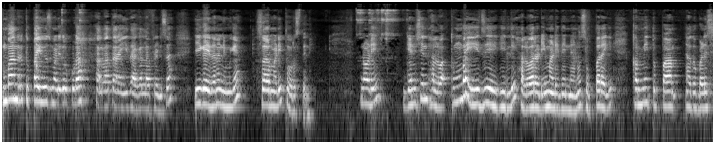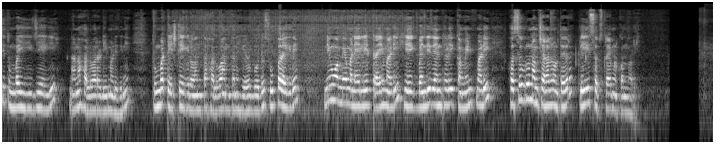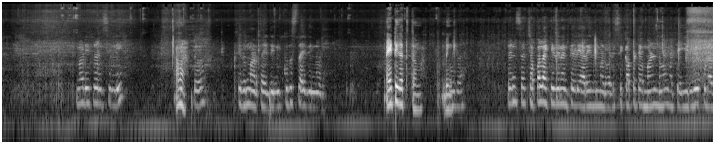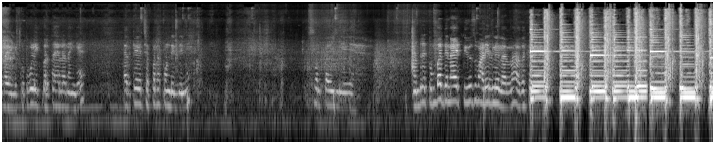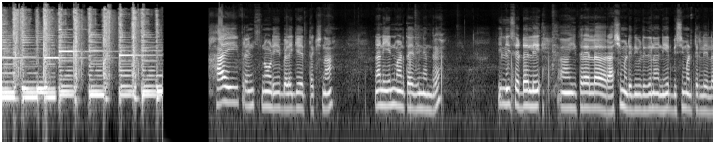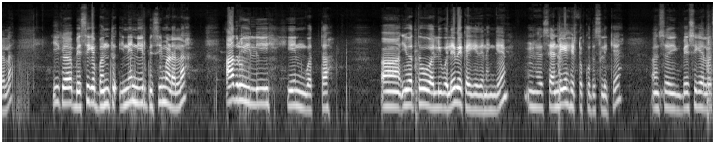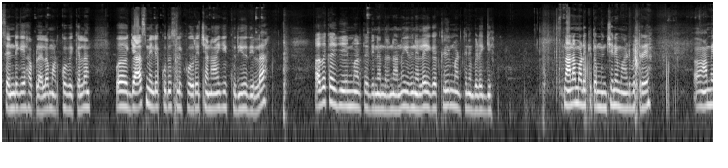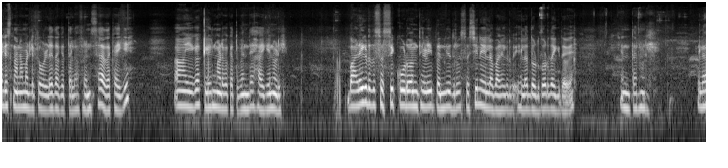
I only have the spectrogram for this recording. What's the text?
ತುಂಬಾ ಅಂದ್ರೆ ತುಪ್ಪ ಯೂಸ್ ಮಾಡಿದ್ರು ಕೂಡ ಹಲ್ವಾ ತರ ಇದಾಗಲ್ಲ ಫ್ರೆಂಡ್ಸ್ ಈಗ ಇದನ್ನ ನಿಮಗೆ ಸರ್ವ್ ಮಾಡಿ ತೋರಿಸ್ತೀನಿ. ನೋಡಿ ಗೆಣಸಿನ ಹಲ್ವಾ ತುಂಬ ಈಸಿಯಾಗಿ ಇಲ್ಲಿ ಹಲ್ವಾ ರೆಡಿ ಮಾಡಿದ್ದೀನಿ ನಾನು. ಸೂಪರಾಗಿ ಕಮ್ಮಿ ತುಪ್ಪ ಅದು ಬಳಸಿ ತುಂಬ ಈಸಿಯಾಗಿ ನಾನು ಹಲ್ವಾ ರೆಡಿ ಮಾಡಿದ್ದೀನಿ. ತುಂಬ ಟೇಸ್ಟಿಯಾಗಿರುವಂಥ ಹಲ್ವಾ ಅಂತಲೇ ಹೇಳ್ಬೋದು. ಸೂಪರ್ ಆಗಿದೆ. ನೀವು ಒಮ್ಮೆ ಮನೆಯಲ್ಲಿ ಟ್ರೈ ಮಾಡಿ ಹೇಗೆ ಬಂದಿದೆ ಅಂಥೇಳಿ ಕಮೆಂಟ್ ಮಾಡಿ. ಹೊಸಬ್ರು ನಮ್ಮ ಚಾನಲ್ ನೋಡ್ತಾ ಇದ್ರೆ ಪ್ಲೀಸ್ ಸಬ್ಸ್ಕ್ರೈಬ್ ಮಾಡ್ಕೊಂಡು ನೋಡಿ. ನೋಡಿ ಫ್ರೆಂಡ್ಸ್ ಇಲ್ಲಿ ಅಮ್ಮ. ಇದನ್ನ ಮಾಡ್ತಾ ಇದ್ದೀನಿ ಕುದಿಸ್ತಾ ಇದ್ದೀನಿ ನೋಡಿ. ನೈಟಿಗೆ ಹತ್ತಮ್ಮ ಬೆಂಕಿ. ಫ್ರೆಂಡ್ಸ್ ಚಪ್ಪಲ್ ಹಾಕಿದ್ದೀನಿ ಅಂತೇಳಿ ಯಾರು ಇದನ್ನ ಮಾಡಬೇಡಿ. ಸಿಕ್ಕಾಪಟ್ಟೆ ಮಣ್ಣು ಮತ್ತೆ ಇರುವೆ ಕೂಡ ಅದ ಇಲ್ಲಿ ಕುತ್ಕೊಳ್ಳಿಕ್ ಬರ್ತಾ ಇಲ್ಲ ನನಗೆ ಅದಕ್ಕೆ ಚಪ್ಪಲ್ ಹಾಕೊಂಡಿದ್ದೀನಿ. ಸ್ವಲ್ಪ ಇಲ್ಲಿ ಅಂದ್ರೆ ತುಂಬಾ ದಿನ ಇಟ್ಟು ಯೂಸ್ ಮಾಡಿರ್ಲಿಲ್ಲಲ್ಲ ಅದಕ್ಕೆ. ಹಾಯ್ ಫ್ರೆಂಡ್ಸ್ ನೋಡಿ ಬೆಳಗ್ಗೆ ಎದ್ದ ತಕ್ಷಣ ನಾನು ಏನು ಮಾಡ್ತಾಯಿದ್ದೀನಿ ಅಂದರೆ ಇಲ್ಲಿ ಸೆಡ್ಡಲ್ಲಿ ಈ ಥರ ಎಲ್ಲ ರಾಶಿ ಮಾಡಿದ್ದೀವಿ ಇಡೀ ದಿನ ನೀರು ಬಿಸಿ ಮಾಡ್ತಿರ್ಲಿಲ್ಲಲ್ಲ. ಈಗ ಬೇಸಿಗೆ ಬಂತು, ಇನ್ನೇನು ನೀರು ಬಿಸಿ ಮಾಡಲ್ಲ. ಆದರೂ ಇಲ್ಲಿ ಏನು ಗೊತ್ತಾ ಇವತ್ತು ಅಲ್ಲಿ ಒಲೆ ಬೇಕಾಗಿದೆ ನನಗೆ ಸಂಡಿಗೆ ಹಿಟ್ಟು ಕುದಿಸ್ಲಿಕ್ಕೆ. ಸ ಈಗ ಬೇಸಿಗೆ ಎಲ್ಲ ಸಂಡಿಗೆ ಹಪ್ಪಳ ಎಲ್ಲ ಮಾಡ್ಕೋಬೇಕಲ್ಲ. ಗ್ಯಾಸ್ ಮೇಲೆ ಕುದಿಸ್ಲಿಕ್ಕೆ ಹೋದರೆ ಚೆನ್ನಾಗಿ ಕುದಿಯೋದಿಲ್ಲ. ಅದಕ್ಕಾಗಿ ಏನು ಮಾಡ್ತಾಯಿದ್ದೀನಿ ಅಂದರೆ ನಾನು ಇದನ್ನೆಲ್ಲ ಈಗ ಕ್ಲೀನ್ ಮಾಡ್ತೀನಿ ಬೆಳಗ್ಗೆ. ಸ್ನಾನ ಮಾಡೋಕ್ಕಿಂತ ಮುಂಚೆನೇ ಮಾಡಿಬಿಟ್ರೆ ಆಮೇಲೆ ಸ್ನಾನ ಮಾಡಲಿಕ್ಕೆ ಒಳ್ಳೆಯದಾಗುತ್ತಲ್ಲ ಫ್ರೆಂಡ್ಸ್ ಅದಕ್ಕಾಗಿ ಈಗ ಕ್ಲೀನ್ ಮಾಡಬೇಕತ್ತು ಬಂದೆ. ಹಾಗೆ ನೋಡಿ ಬಾಳೆ ಗಿಡದ ಸಸಿ ಕೊಡು ಅಂಥೇಳಿ ಬಂದಿದ್ದರು ಸಸಿನೇ ಇಲ್ಲ ಬಾಳೆ ಗಿಡದ ಎಲ್ಲ ದೊಡ್ಡ ದೊಡ್ಡದಾಗಿದ್ದಾವೆ ಎಂತ ನೋಡಿ. ಎಲ್ಲ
